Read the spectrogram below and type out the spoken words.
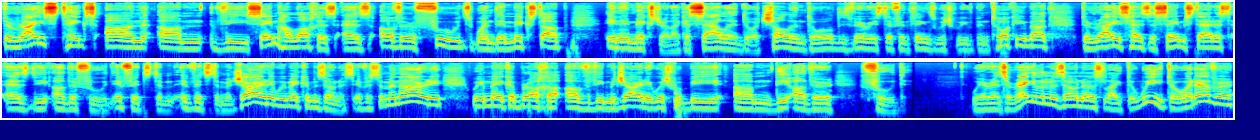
the rice takes on um, the same halachas as other foods when they're mixed up in a mixture, like a salad or a cholent or all these various different things which we've been talking about. The rice has the same status as the other food. If it's the if it's the majority, we make a mazonos. If it's the minority, we make a bracha of the majority, which will be um, the other food. Whereas a regular mizonos, like the wheat or whatever,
